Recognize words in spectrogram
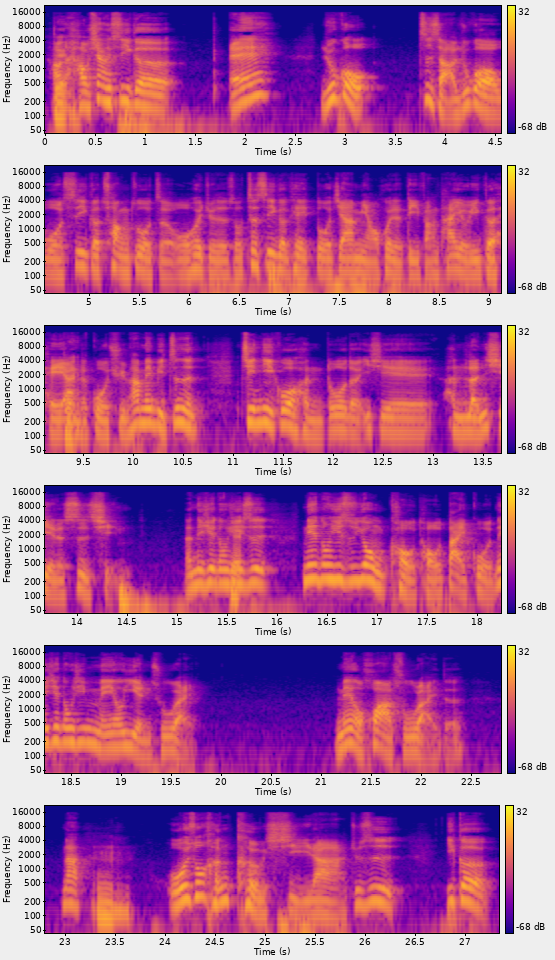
好，好像是一个，哎，如果至少如果我是一个创作者，我会觉得说这是一个可以多加描绘的地方。他有一个黑暗的过去，他 maybe 真的经历过很多的一些很冷血的事情。那那些东西是那些东西是用口头带过，那些东西没有演出来。没有画出来的，那嗯，我会说很可惜啦，就是一个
